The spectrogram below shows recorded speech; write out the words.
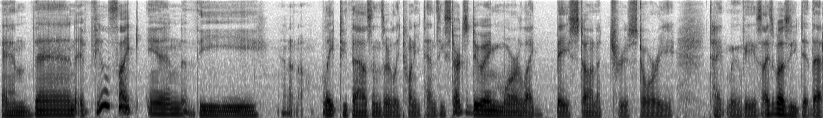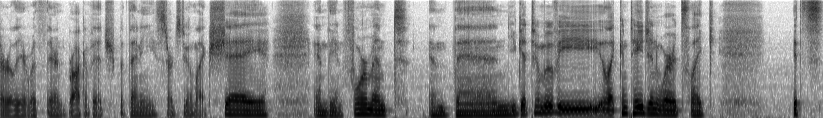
and then it feels like in the I don't know late 2000s, early 2010s, he starts doing more like based on a true story type movies. I suppose he did that earlier with Erin Brockovich, but then he starts doing like Che and The Informant, and then you get to a movie like Contagion where it's like it's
